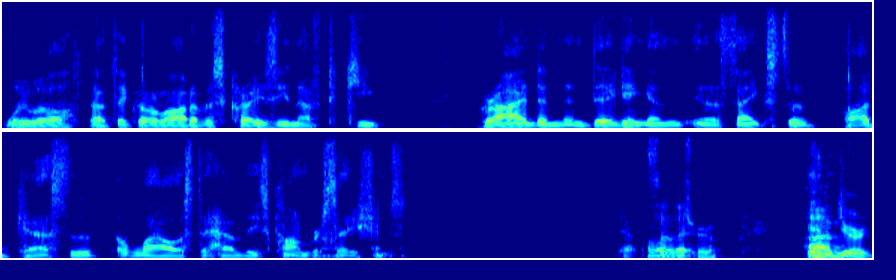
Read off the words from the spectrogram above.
We will. I think there are a lot of us crazy enough to keep grinding and digging and you know thanks to podcasts that allow us to have these conversations. Yeah so true. In um, your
